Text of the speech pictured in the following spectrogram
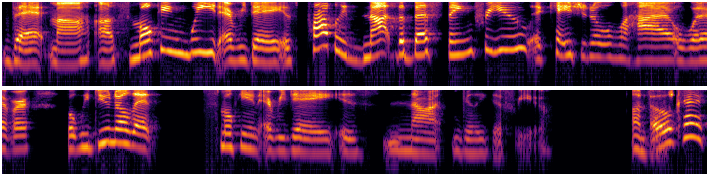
that my uh, smoking weed every day is probably not the best thing for you, occasional high or whatever. But we do know that smoking every day is not really good for you. Okay.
